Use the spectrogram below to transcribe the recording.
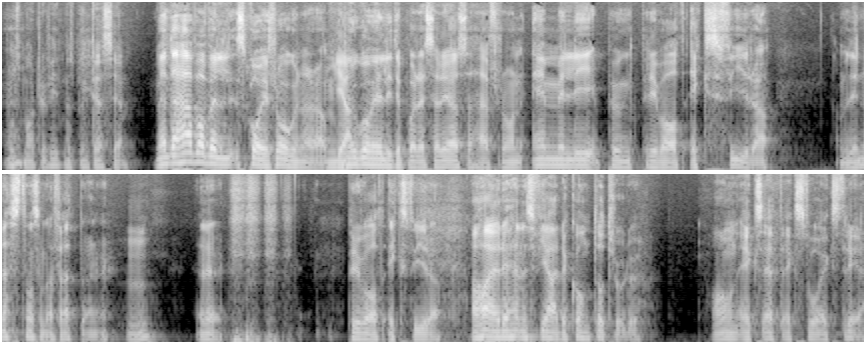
på Mm. smarterefitness.se. Men det här var väl skojfrågorna då. Ja. Nu går vi lite på det seriösa här från emily.privatx4. Ja, det är nästan som en fatburner. Mm. Eller hur? Privat X4. Jaha, är det hennes fjärde konto tror du? Har hon X1, X2, X3,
